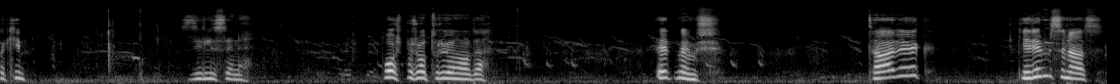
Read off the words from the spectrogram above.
Bakayım. Zilli seni. Boş boş oturuyorsun orada. Etmemiş. Tarık. Gelir misin az?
